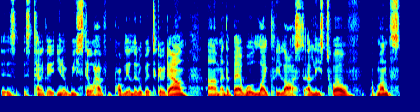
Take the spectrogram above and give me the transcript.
is is technically you know we still have probably a little bit to go down, um, and the bear will likely last at least twelve months.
